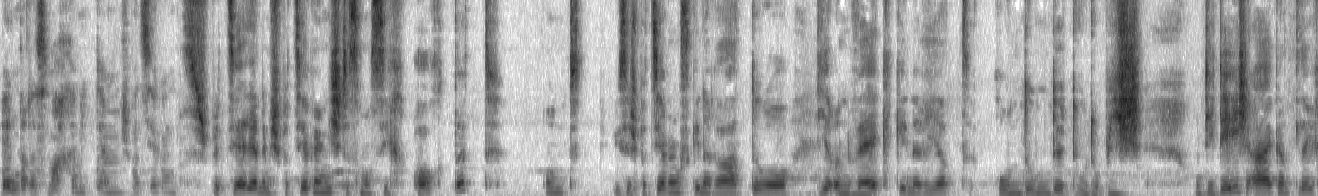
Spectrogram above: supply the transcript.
Länder das machen mit dem Spaziergang? Das Spezielle an dem Spaziergang ist, dass man sich ortet und unser Spaziergangsgenerator dir einen Weg generiert rundum dort, wo du bist. Und die Idee ist eigentlich,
